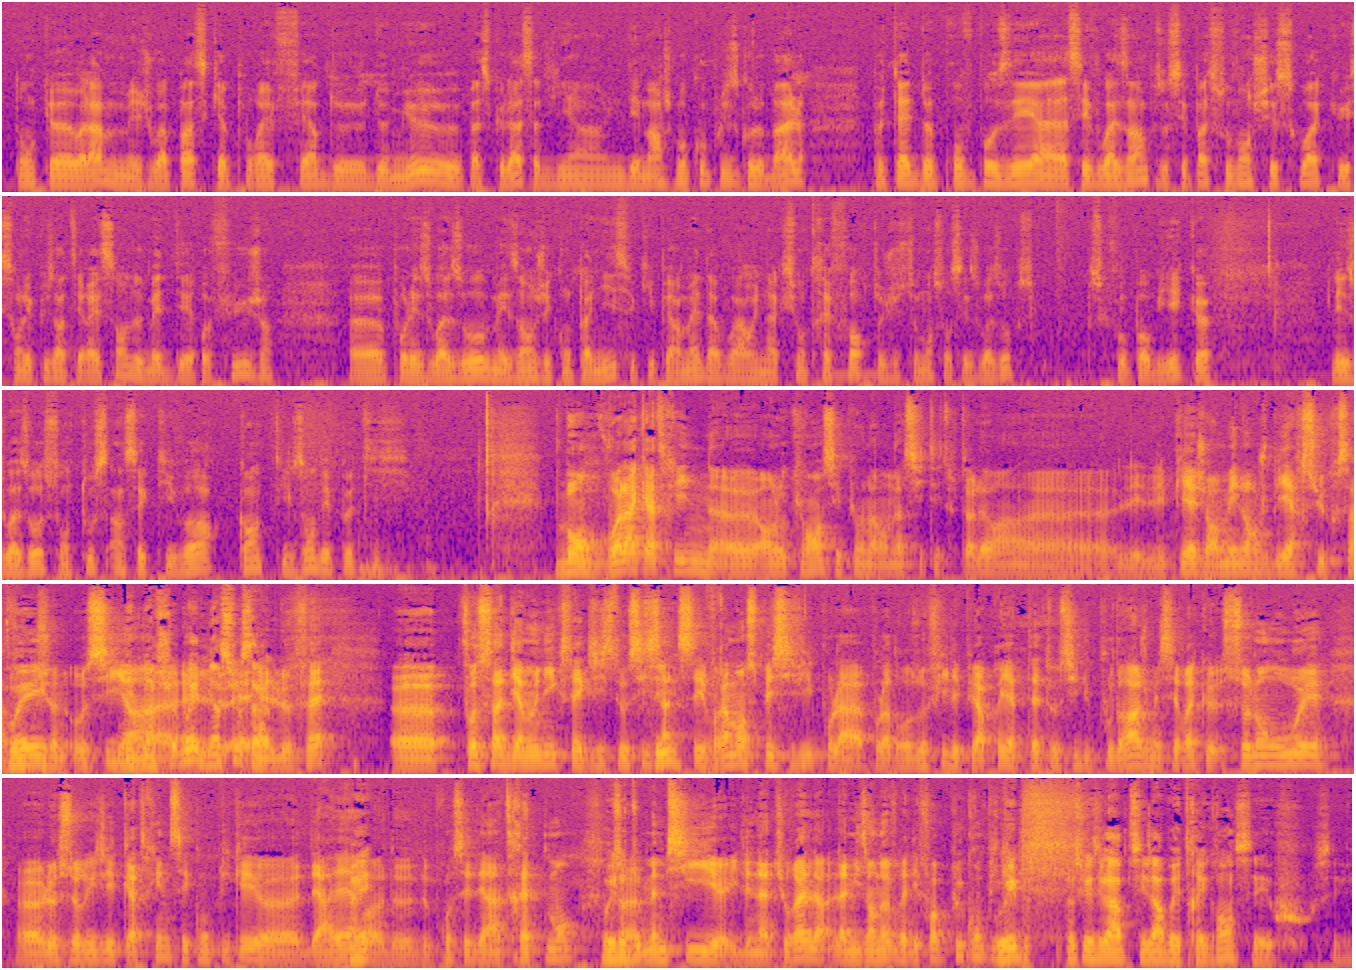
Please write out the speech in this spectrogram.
Donc euh, voilà, mais je vois pas ce qu'elle pourrait faire de, de, mieux, parce que là, ça devient une démarche beaucoup plus globale. Peut-être de proposer à ses voisins, parce que c'est pas souvent chez soi qu'ils sont les plus intéressants, de mettre des refuges. Hein. Euh, pour les oiseaux, mésanges et compagnie, ce qui permet d'avoir une action très forte justement sur ces oiseaux, parce qu'il ne faut pas oublier que les oiseaux sont tous insectivores quand ils ont des petits. Bon, voilà Catherine en l'occurrence, et puis on a, on a cité tout à l'heure hein, les, pièges en mélange bière-sucre, ça fonctionne aussi. Hein, oui, bien sûr, ça. elle le fait. Euh, phosphate diamonique, ça existe aussi. c'est vraiment spécifique pour la, pour la drosophile. Et puis après, il y a peut-être aussi du poudrage. Mais c'est vrai que selon où est euh, le cerisier de Catherine, c'est compliqué euh, derrière de, procéder à un traitement. même si il est naturel, la mise en œuvre est des fois plus compliquée. Oui, parce que si l'arbre est très grand, c'est.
